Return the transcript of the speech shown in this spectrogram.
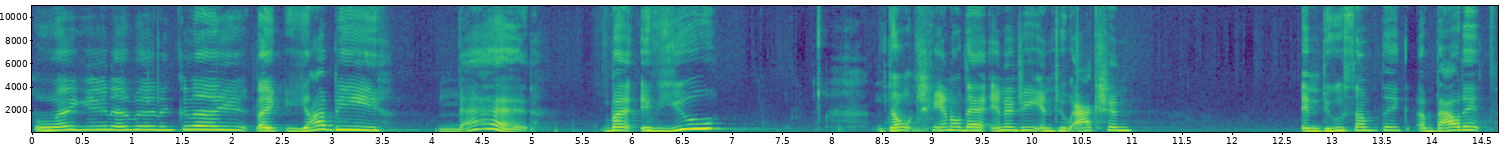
Why can't I find a client? Like, y'all be mad. But if you don't channel that energy into action, and do something about it,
